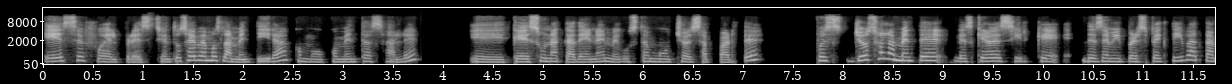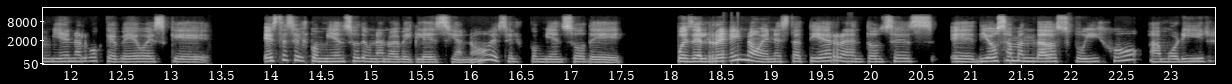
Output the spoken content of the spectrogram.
ese fue el precio. Entonces ahí vemos la mentira, como comenta Sale, eh, que es una cadena y me gusta mucho esa parte. Pues yo solamente les quiero decir que desde mi perspectiva también algo que veo es que este es el comienzo de una nueva iglesia, ¿no? Es el comienzo de, pues del reino en esta tierra. Entonces, eh, Dios ha mandado a su Hijo a morir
